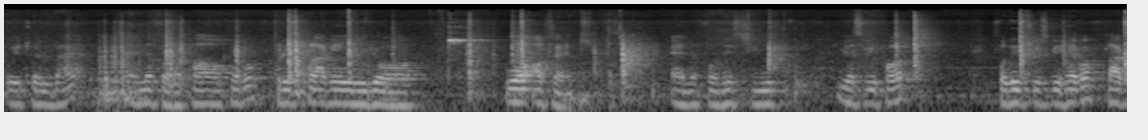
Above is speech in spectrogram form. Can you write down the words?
We turn back, and for the power cable, please plug in your wall outlet. And for this USB port, for this USB cable, plug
